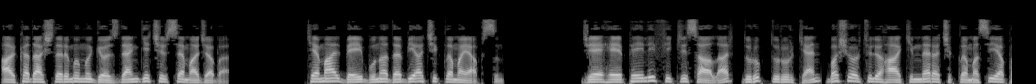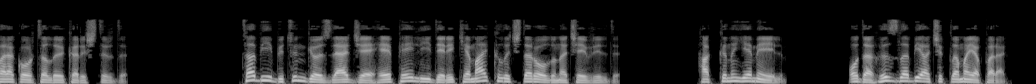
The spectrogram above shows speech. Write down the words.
Arkadaşlarımı mı gözden geçirsem acaba? Kemal Bey buna da bir açıklama yapsın. CHP'li Fikri Sağlar, durup dururken, başörtülü hakimler açıklaması yaparak ortalığı karıştırdı. Tabii bütün gözler CHP lideri Kemal Kılıçdaroğlu'na çevrildi. Hakkını yemeyelim. O da hızla bir açıklama yaparak,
